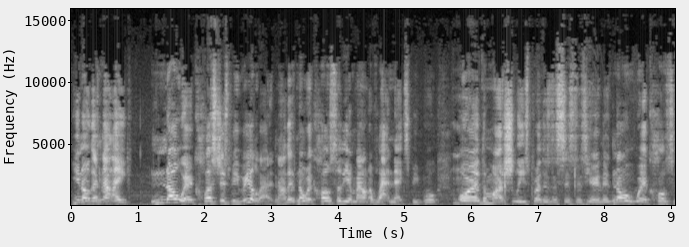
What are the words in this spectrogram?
you know, there's not like nowhere close. Just be real about it. Now, there's nowhere close to the amount of Latinx people or the Marshallese brothers and sisters here. There's nowhere close to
